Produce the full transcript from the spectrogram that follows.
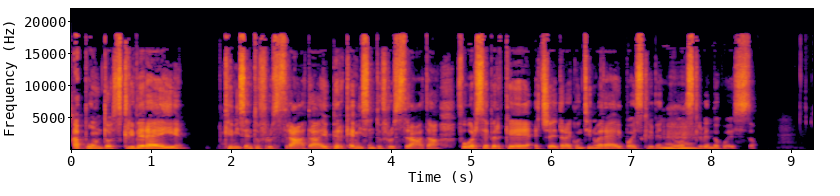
appunto scriverei che mi sento frustrata e perché mi sento frustrata? Forse perché, eccetera, e continuerei poi scrivendo, mm. scrivendo questo.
